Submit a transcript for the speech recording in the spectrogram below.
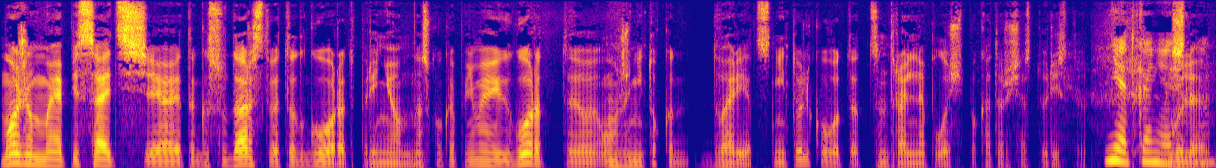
Можем мы описать э, это государство, этот город при нем? Насколько я понимаю, и город, он же не только дворец, не только вот эта центральная площадь, по которой сейчас туристы Нет, конечно.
